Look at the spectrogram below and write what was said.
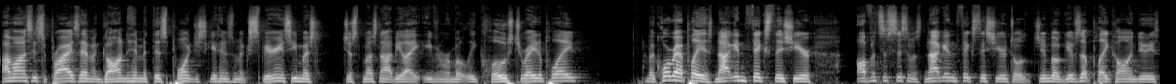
I'm honestly surprised they haven't gone to him at this point just to get him some experience. He must just must not be like even remotely close to ready to play. The quarterback play is not getting fixed this year. Offensive system is not getting fixed this year until Jimbo gives up play calling duties.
